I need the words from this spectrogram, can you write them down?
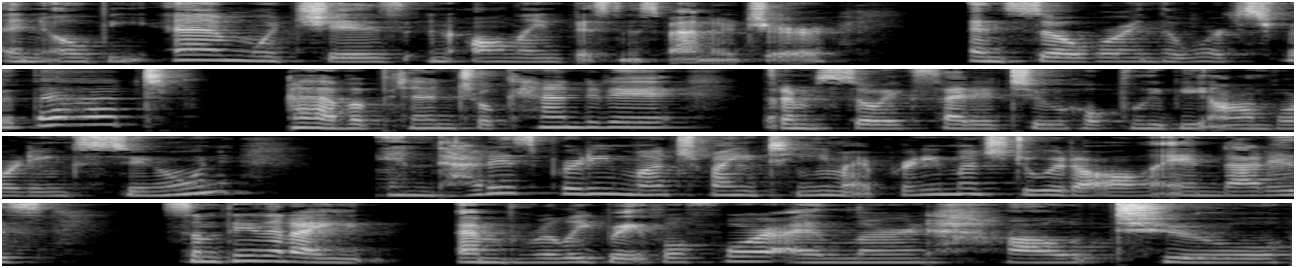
an OBM, which is an online business manager. And so we're in the works for that. I have a potential candidate that I'm so excited to hopefully be onboarding soon. And that is pretty much my team. I pretty much do it all. And that is something that I am really grateful for. I learned how to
